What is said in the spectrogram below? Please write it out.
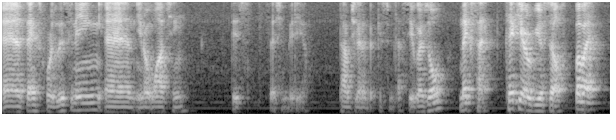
And thanks for listening and, you know, watching this session video. 다음 시간에 뵙겠습니다. See you guys all next time. Take care of yourself. Bye bye.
